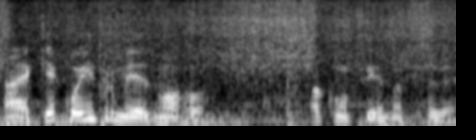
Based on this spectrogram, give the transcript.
Ah, aqui é coentro mesmo, ó, Rô. Só confirma pra você ver.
